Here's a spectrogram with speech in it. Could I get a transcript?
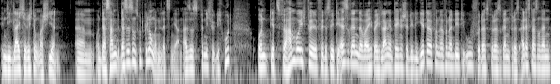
in die gleiche Richtung marschieren. Ähm, und das haben, das ist uns gut gelungen in den letzten Jahren. Also das finde ich wirklich gut. Und jetzt für Hamburg, für, für das WTS-Rennen, da war ich, war ich lange technischer Delegierter von der, von der DTU für das, für das Rennen, für das Altersklassenrennen.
